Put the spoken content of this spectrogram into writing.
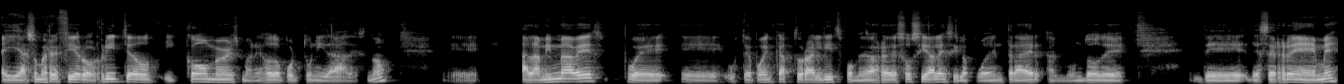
y a eso me refiero retail, e-commerce, manejo de oportunidades, ¿no? a la misma vez, pues, ustedes pueden capturar leads por medio de las redes sociales y los pueden traer al mundo de, de, CRM,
